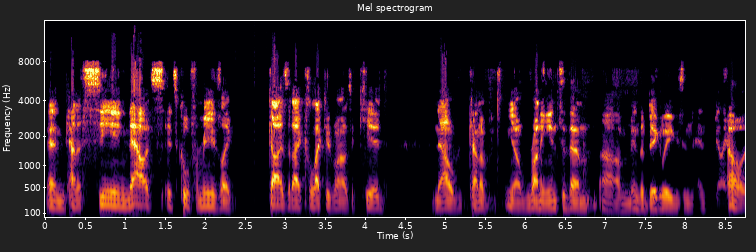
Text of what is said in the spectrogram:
and kind of seeing now it's it's cool for me. It's like guys that I collected when I was a kid now kind of you know running into them um, in the big leagues and, and be like oh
